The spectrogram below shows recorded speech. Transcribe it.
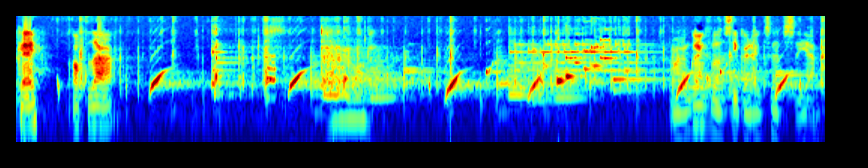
Okay, after that. I'm going for the secret exit, so yeah.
